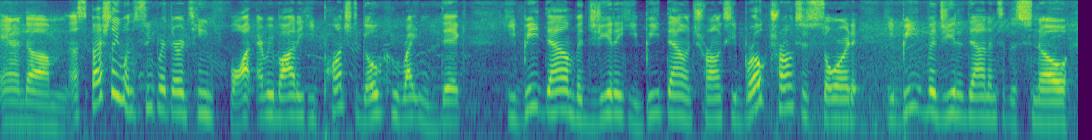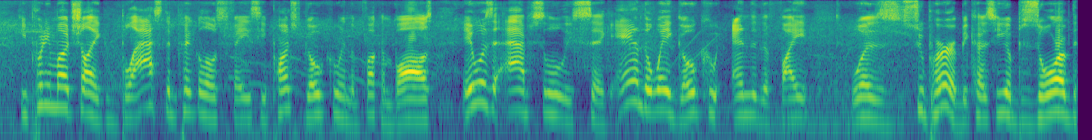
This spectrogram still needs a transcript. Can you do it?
And um, especially when Super 13 fought everybody, he punched Goku right in the dick. He beat down Vegeta, he beat down Trunks, he broke Trunks' sword, he beat Vegeta down into the snow, he pretty much like blasted Piccolo's face, he punched Goku in the fucking balls. It was absolutely sick. And the way Goku ended the fight was superb because he absorbed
